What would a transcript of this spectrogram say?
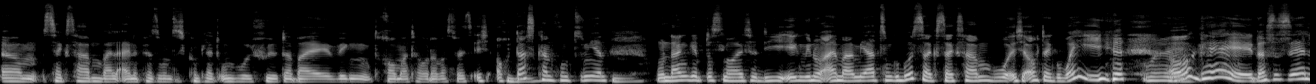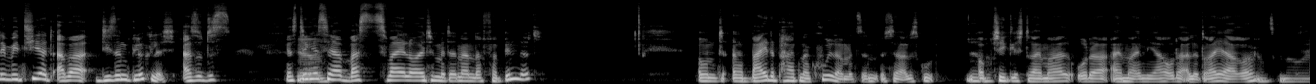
ähm, Sex haben, weil eine Person sich komplett unwohl fühlt dabei, wegen Traumata oder was weiß ich. Auch Mhm. das kann funktionieren. Mhm. Und dann gibt es Leute, die irgendwie nur einmal im Jahr zum Geburtstag Sex haben, wo ich auch denke, Way. okay, das ist sehr limitiert, aber die sind glücklich. Also das, das Ding Ja. ist ja, was zwei Leute miteinander verbindet und äh, beide Partner cool damit sind, ist ja alles gut. ja, Ob täglich dreimal oder einmal im Jahr oder alle drei Jahre. ganz genau, ja.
